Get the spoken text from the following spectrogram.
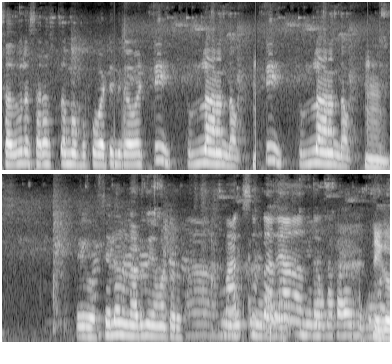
చదువుల సరస్వతమ్మ బుక్ పట్టింది కాబట్టి ఫుల్ ఆనందం. ఫుల్ ఆనందం. ఇగో చెల్లెలను అడుగు ఏమంటారు? నీకు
